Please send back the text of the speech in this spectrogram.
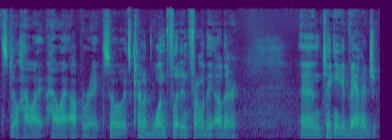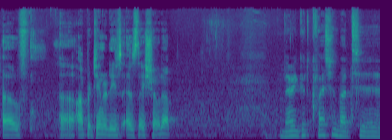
still how I how I operate. So it's kind of one foot in front of the other, and taking advantage of uh, opportunities as they showed up. Very good question, but uh,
